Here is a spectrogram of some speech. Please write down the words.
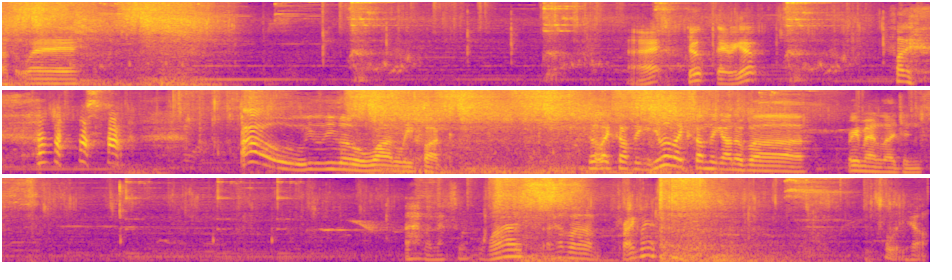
out the way. Alright, doop, there we go. Fuck. oh, you, you, little waddly fuck. You look like something, you look like something out of, uh, Rayman Legends. I have a next one. What? I have a fragment? Holy hell.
